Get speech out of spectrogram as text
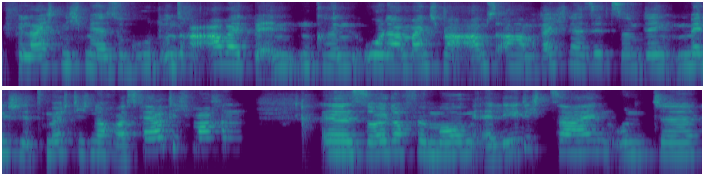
vielleicht nicht mehr so gut unsere Arbeit beenden können oder manchmal abends auch am Rechner sitzen und denken, Mensch, jetzt möchte ich noch was fertig machen, äh, soll doch für morgen erledigt sein und äh,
